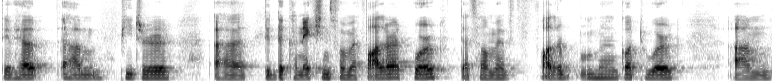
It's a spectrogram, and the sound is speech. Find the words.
they've helped um, Peter. Uh, did the connections for my father at work. That's how my father mm, got to work. Um,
